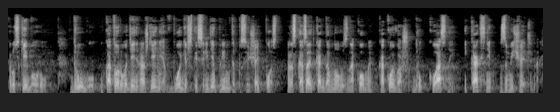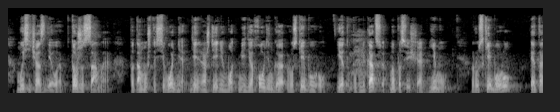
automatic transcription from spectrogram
Ruskable.ru. Другу, у которого день рождения, в блогерской среде принято посвящать пост. Рассказать, как давно вы знакомы, какой ваш друг классный и как с ним замечательно. Мы сейчас делаем то же самое – потому что сегодня день рождения медиахолдинга Ruskable.ru, и эту публикацию мы посвящаем ему. Ruskable.ru это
